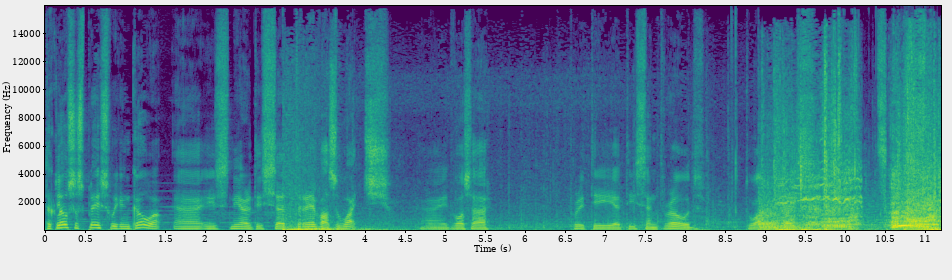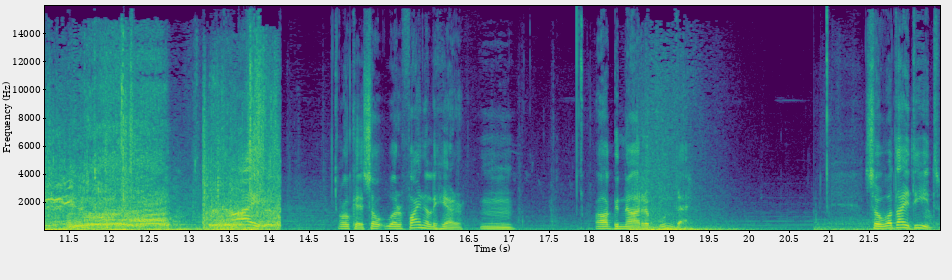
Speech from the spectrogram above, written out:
the closest place we can go uh, is near this uh, Treva's Watch. It was a pretty uh, decent road to our place. Hi! Okay, so we're finally here. Mm. Agnarwunde. So what I did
